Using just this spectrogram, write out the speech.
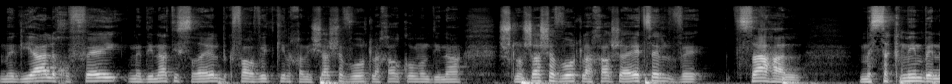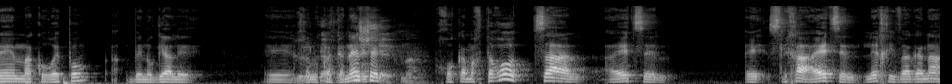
מגיעה לחופי מדינת ישראל בכפר ויתקין חמישה שבועות לאחר קום המדינה, שלושה שבועות לאחר שהאצ"ל וצה"ל מסכמים ביניהם מה קורה פה, בנוגע לחלוקת הנשק. מה? חוק המחתרות, צה"ל, האצ"ל, אה, סליחה, האצ"ל, לח"י והגנה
